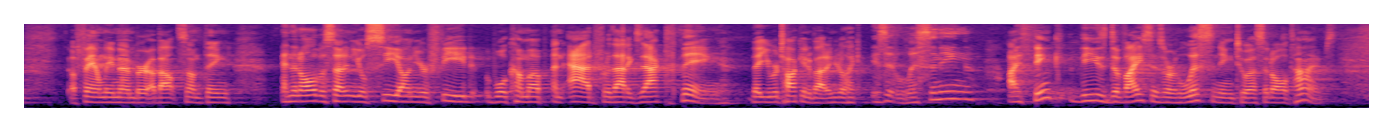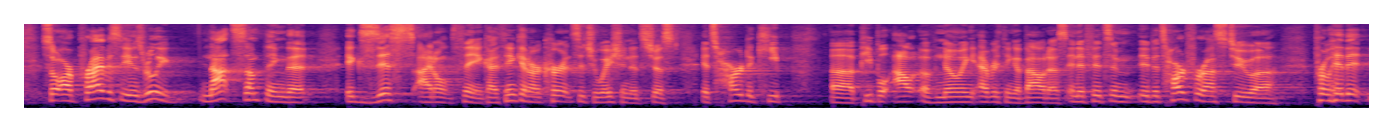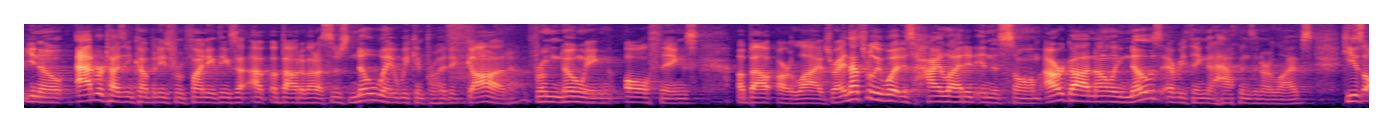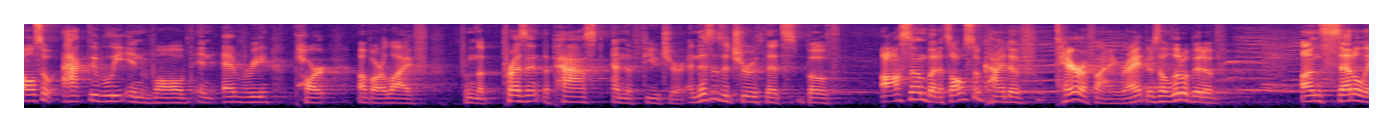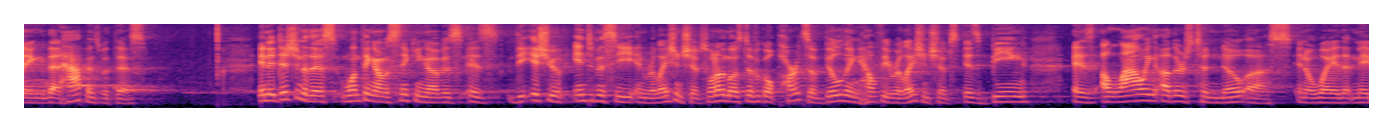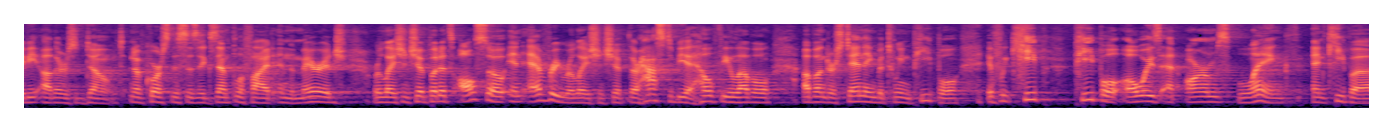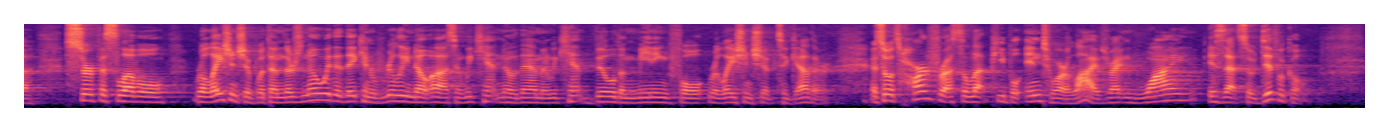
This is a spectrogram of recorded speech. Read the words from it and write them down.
a family member about something, and then all of a sudden you'll see on your feed will come up an ad for that exact thing that you were talking about, and you're like, is it listening? I think these devices are listening to us at all times. So our privacy is really not something that exists, I don't think. I think in our current situation, it's just, it's hard to keep uh, people out of knowing everything about us. And if it's, in, if it's hard for us to uh, prohibit, you know, advertising companies from finding things about, about us, there's no way we can prohibit God from knowing all things about our lives, right? And that's really what is highlighted in this psalm. Our God not only knows everything that happens in our lives, He is also actively involved in every part of our life, from the present, the past, and the future. And this is a truth that's both awesome, but it's also kind of terrifying, right? There's a little bit of unsettling that happens with this. In addition to this, one thing I was thinking of is, is the issue of intimacy in relationships. One of the most difficult parts of building healthy relationships is being is allowing others to know us in a way that maybe others don't. And of course, this is exemplified in the marriage relationship, but it's also in every relationship. There has to be a healthy level of understanding between people. If we keep people always at arm's length and keep a surface level relationship with them, there's no way that they can really know us and we can't know them and we can't build a meaningful relationship together. And so it's hard for us to let people into our lives, right? And why is that so difficult?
